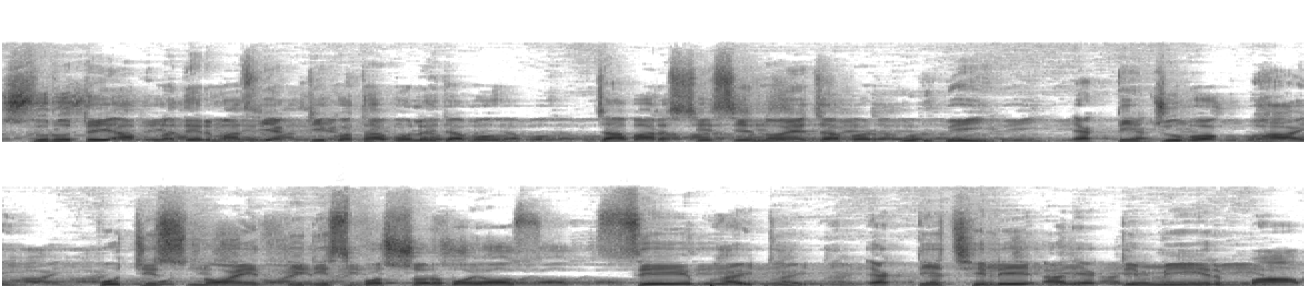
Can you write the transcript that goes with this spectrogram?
শুরুতে আপনাদের মাঝে একটি কথা বলে যাব। যাবার শেষে নয় যাবার পূর্বেই একটি যুবক ভাই পঁচিশ নয় তিরিশ বছর বয়স সে ভাইটি একটি ছেলে আর একটি মেয়ের বাপ।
